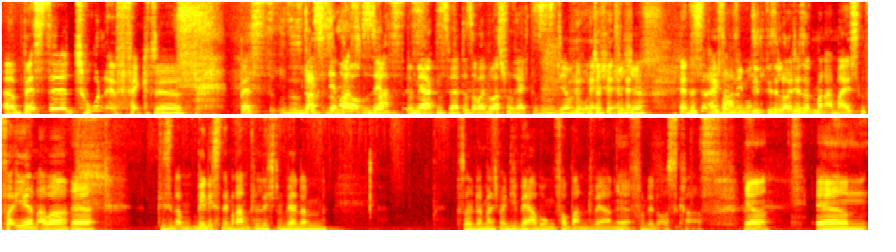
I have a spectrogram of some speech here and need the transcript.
Äh, beste Toneffekte. Best, Was so, immer was- noch sehr ist bemerkenswert ist, aber du hast schon recht. Das ist, die haben eine unterschiedliche. Ja, das sind eigentlich so, Wahrnehmung. die, diese Leute sollte man am meisten verehren, aber äh, die sind am wenigsten im Rampenlicht und werden dann sollen dann manchmal in die Werbung verbannt werden Ja. von den Oscars. Ja. Ähm,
